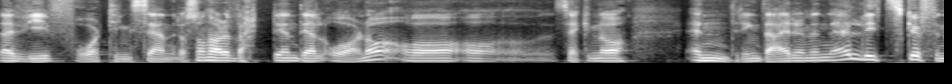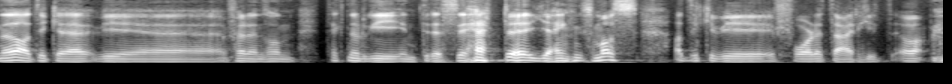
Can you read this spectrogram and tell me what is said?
der vi får ting senere. Sånn har det vært i en del år nå, og, og ikke noe endring der. Men det er litt skuffende da, at ikke vi, eh, for en sånn teknologiinteressert eh, gjeng som oss, at ikke vi får dette her hit. Og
